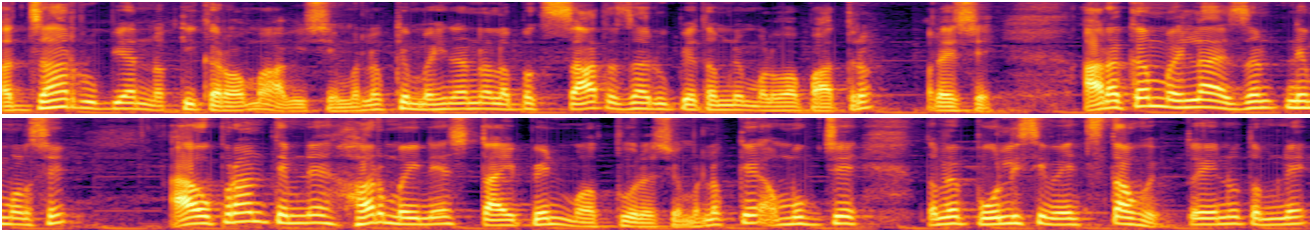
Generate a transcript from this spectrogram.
હજાર રૂપિયા નક્કી કરવામાં આવી છે. મતલબ કે મહિનાના લગભગ સાત હજાર રૂપિયા તમને મળવા પાત્ર રહેશે. આ રકમ મહિલા એજન્ટને મળશે. આ ઉપરાંત તેમને હર મહિને સ્ટાઇપેન્ડ મળતું રહેશે. મતલબ કે અમુક જે તમે પોલિસી વેચતા હોય, તો એનું તમને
